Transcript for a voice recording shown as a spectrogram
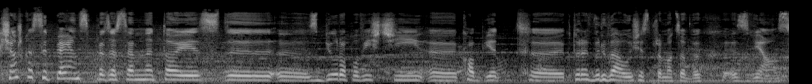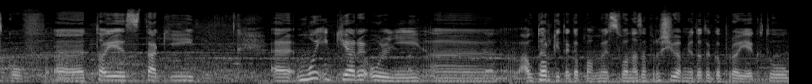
Książka Sypiając z prezesem to jest y, y, zbiór opowieści y, kobiet, które wyrwały się z przemocowych związków. To jest taki mój i Kiary Uli, e, autorki tego pomysłu, ona zaprosiła mnie do tego projektu,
